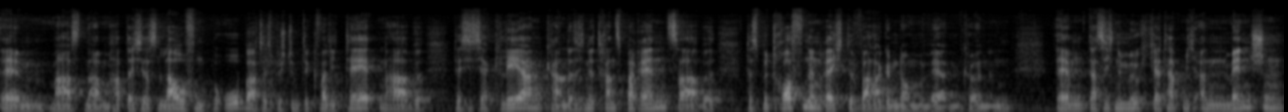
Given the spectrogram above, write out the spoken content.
ähm, Maßnahmen habe, dass ich das laufend beobachte, dass ich bestimmte Qualitäten habe, dass ich es erklären kann, dass ich eine Transparenz habe, dass Betroffenenrechte wahrgenommen werden können, ähm, dass ich eine Möglichkeit habe, mich an einen Menschen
